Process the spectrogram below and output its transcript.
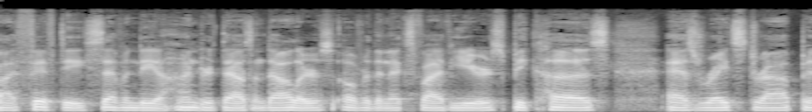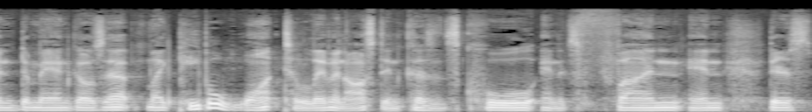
by 50, 70, $100,000 over the next five years because as rates drop and demand goes up, like people want to live in Austin because it's cool and it's fun and there's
